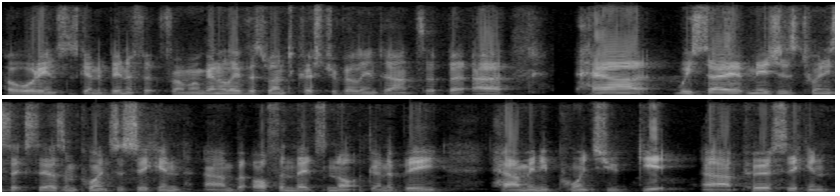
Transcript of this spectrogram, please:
whole audience is going to benefit from. I'm going to leave this one to Chris Trevelyan to answer, but uh, how we say it measures 26,000 points a second, um, but often that's not going to be how many points you get uh, per second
